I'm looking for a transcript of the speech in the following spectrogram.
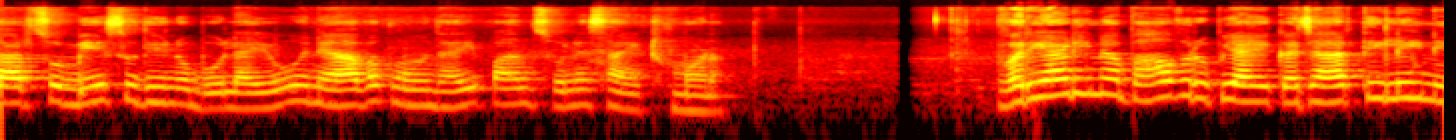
ચારસો બે સુધીનો બોલાયો અને આવક નોંધાઈ પાંચસો ને સાઠ મણ. વરિયાળીના ભાવ રૂપિયા એક હજારથી લઈને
